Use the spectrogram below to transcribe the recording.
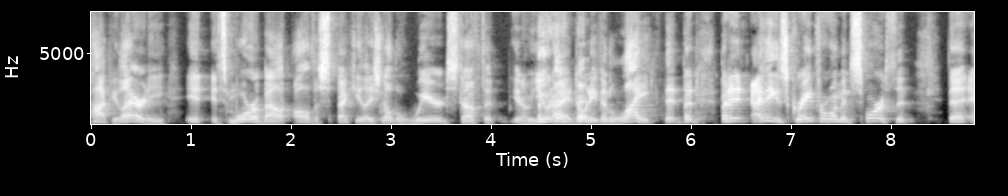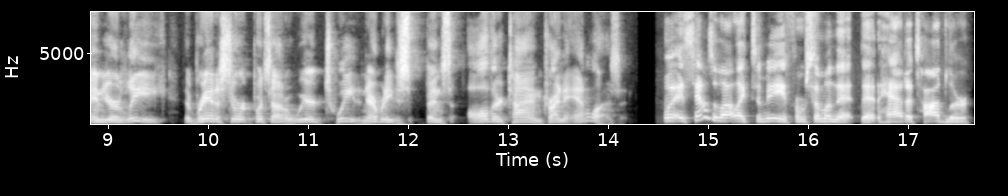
popularity it, it's more about all the speculation all the weird stuff that you know you and i don't even like that but but it, i think it's great for women's sports that that and your league that Breanna Stewart puts out a weird tweet and everybody just spends all their time trying to analyze it well, it sounds a lot like to me from someone that that had a toddler.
